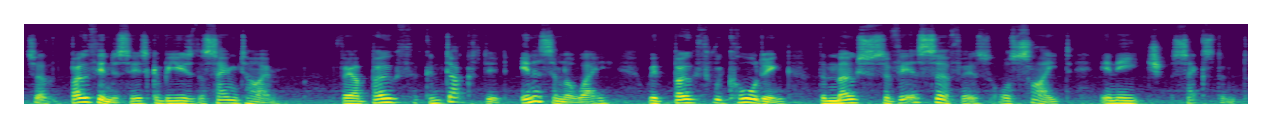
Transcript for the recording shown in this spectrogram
so that both indices can be used at the same time. They are both conducted in a similar way, with both recording the most severe surface or site in each sextant.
